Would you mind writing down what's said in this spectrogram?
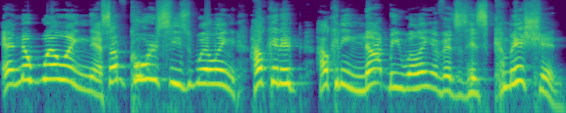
and the willingness. Of course he's willing. How can it how can he not be willing if it's his commission?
